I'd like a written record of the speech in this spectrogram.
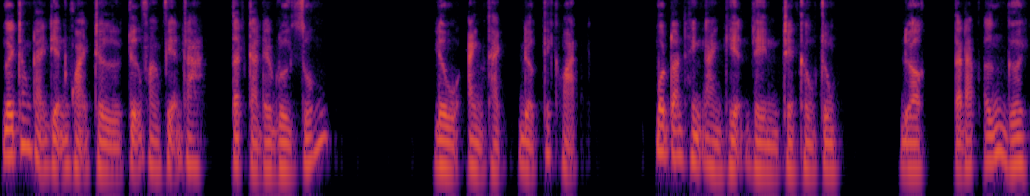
Người trong đại điện ngoại trừ Lữ Vàng viện ra, tất cả đều lùi xuống. Lưu ảnh thạch được kích hoạt. Một đoạn hình ảnh hiện lên trên không trung. Được, ta đáp ứng ngươi.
